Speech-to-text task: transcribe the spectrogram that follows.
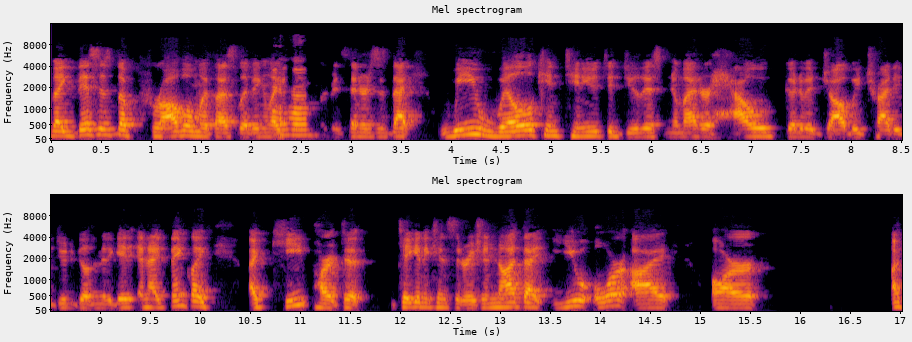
like this is the problem with us living like uh-huh. urban centers is that we will continue to do this no matter how good of a job we try to do to be able to mitigate it. And I think like a key part to take into consideration not that you or I are a,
